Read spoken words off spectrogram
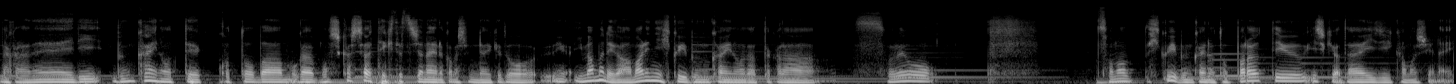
だからね分解能って言葉がもしかしたら適切じゃないのかもしれないけど今までがあまりに低い分解能だったからそれをその低い分解能を取っ払うっていう意識は大事かもしれない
